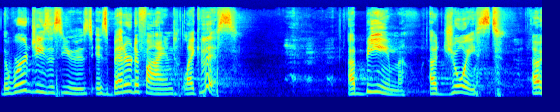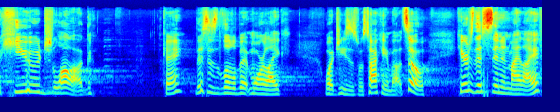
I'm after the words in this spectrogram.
the word Jesus used is better defined like this a beam, a joist, a huge log. Okay? This is a little bit more like what Jesus was talking about. So, here's this sin in my life.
